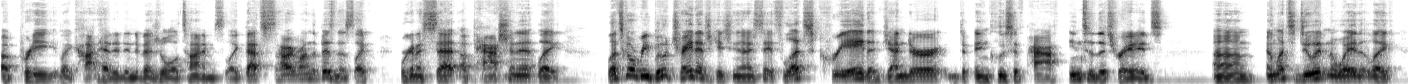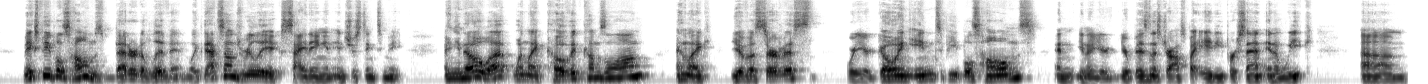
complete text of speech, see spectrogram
a pretty like hot-headed individual at times like that's how i run the business. Like we're to set a passionate like let's go reboot trade education in the united states let's create a gender inclusive path into the trades um, and let's do it in a way that like makes people's homes better to live in. Like that sounds really exciting and interesting to me. And you know what? When like COVID comes along and like you have a service where you're going into people's homes and you know your your business drops by 80% in a week, um,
